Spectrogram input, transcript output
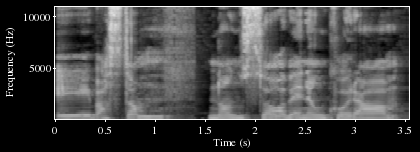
E basta. Non so bene ancora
